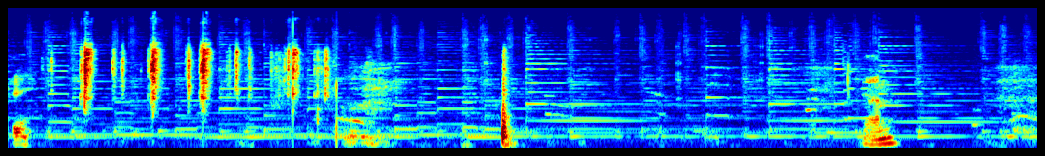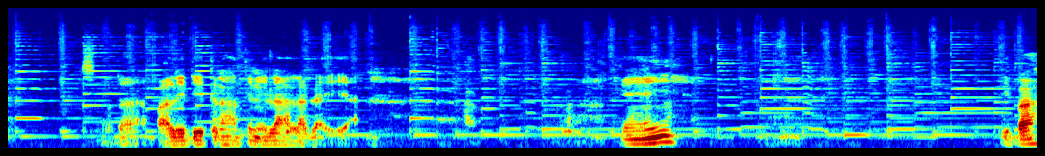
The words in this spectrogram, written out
Okay. Yan. So, da, bali dito natin ilalagay yan. Okay. Diba?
